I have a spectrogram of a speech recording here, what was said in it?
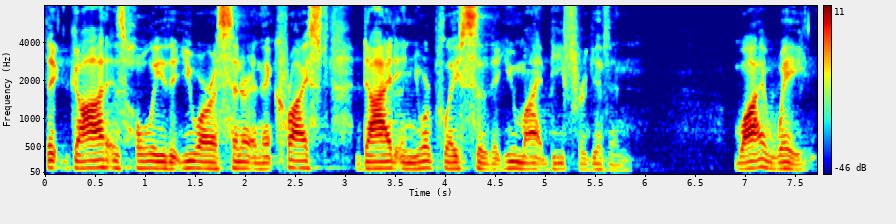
that God is holy, that you are a sinner, and that Christ died in your place so that you might be forgiven. Why wait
